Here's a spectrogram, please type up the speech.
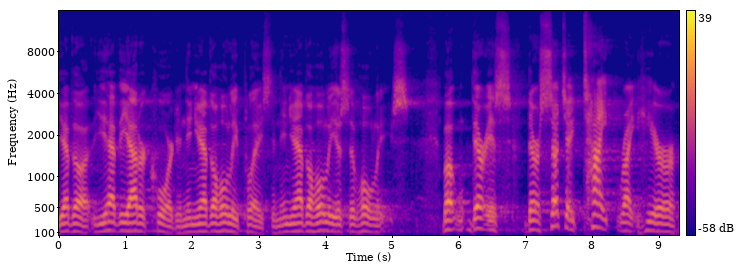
You have the you have the outer court, and then you have the holy place, and then you have the holiest of holies. But there is there's such a type right here,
